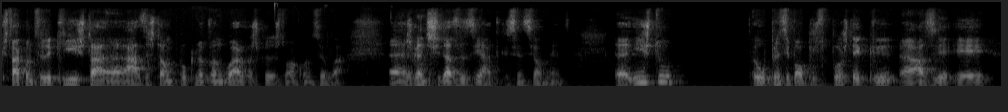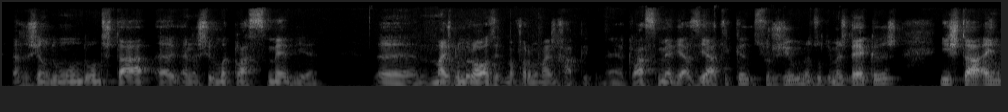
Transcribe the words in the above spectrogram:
que está a acontecer aqui, está, a Ásia está um pouco na vanguarda, as coisas estão a acontecer lá. As grandes cidades asiáticas, essencialmente. Isto, o principal pressuposto é que a Ásia é a região do mundo onde está a, a nascer uma classe média mais numerosa e de uma forma mais rápida. Né? A classe média asiática surgiu nas últimas décadas e está em,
